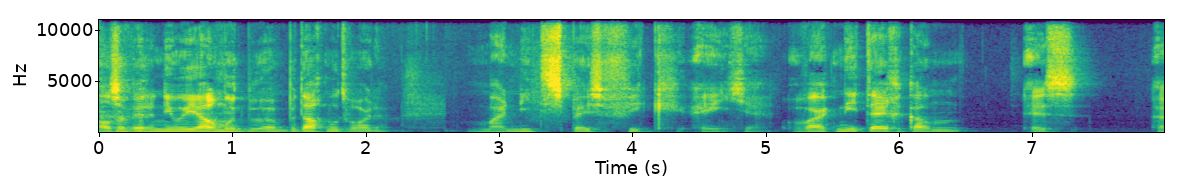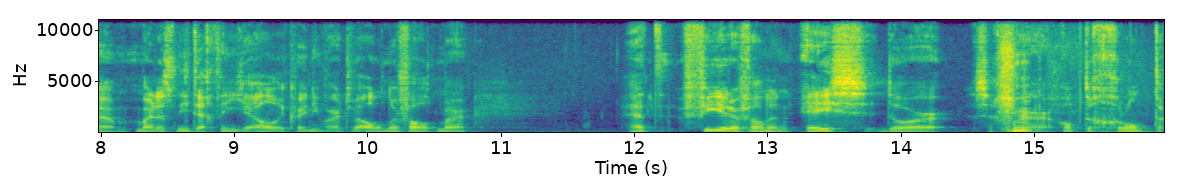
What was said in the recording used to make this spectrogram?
als er weer een nieuwe jou moet, bedacht moet worden. Maar niet specifiek eentje. Waar ik niet tegen kan, is... eh, maar dat is niet echt een jel. Ik weet niet waar het wel onder valt. Maar het vieren van een ace door, zeg maar, op de grond te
